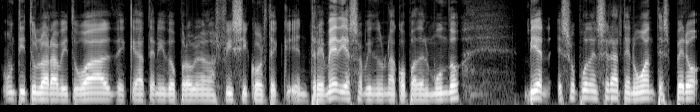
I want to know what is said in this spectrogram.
un titular habitual, de que ha tenido problemas físicos, de que entre medias ha habido una Copa del Mundo. Bien, eso pueden ser atenuantes, pero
